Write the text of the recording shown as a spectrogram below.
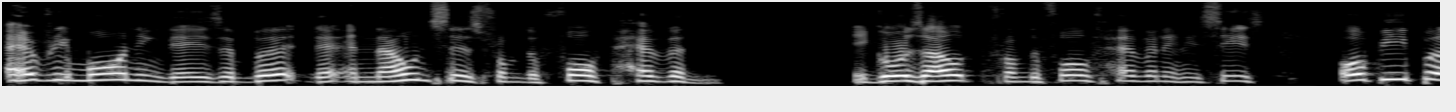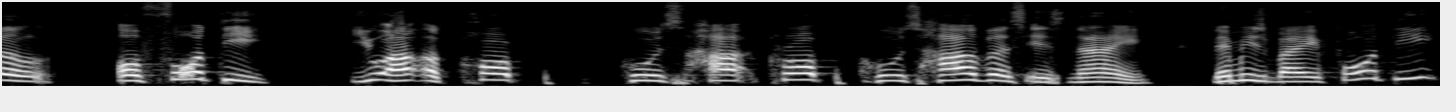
every morning there is a bird that announces from the fourth heaven. He goes out from the fourth heaven and he says, Oh people of 40, you are a crop whose crop whose harvest is nigh. That means by 40,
